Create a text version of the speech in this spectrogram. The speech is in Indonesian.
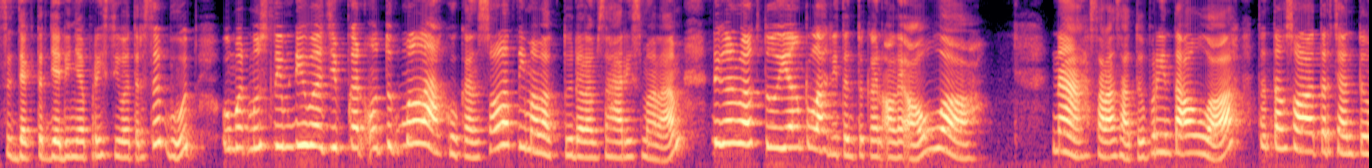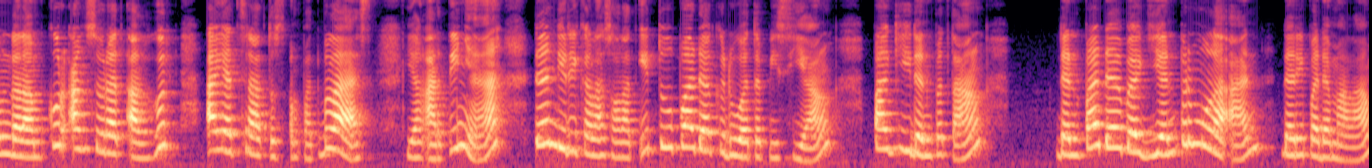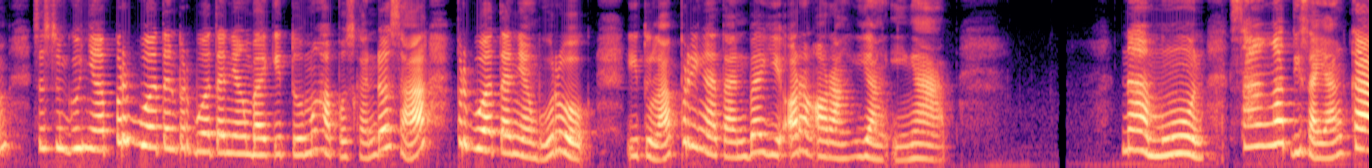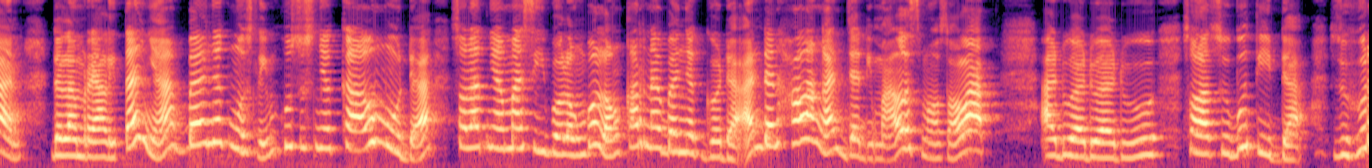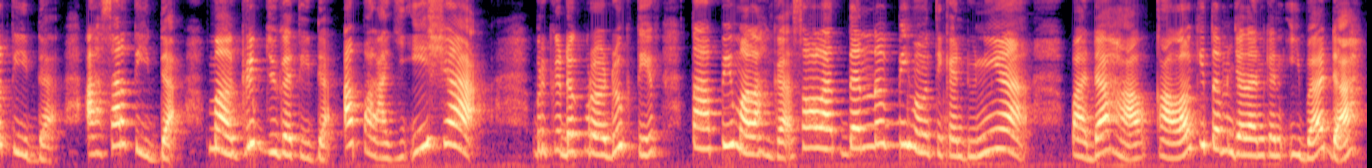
Sejak terjadinya peristiwa tersebut, umat muslim diwajibkan untuk melakukan sholat lima waktu dalam sehari semalam dengan waktu yang telah ditentukan oleh Allah. Nah, salah satu perintah Allah tentang sholat tercantum dalam Quran Surat Al-Hud ayat 114 yang artinya, dan dirikanlah sholat itu pada kedua tepi siang, pagi dan petang, dan pada bagian permulaan daripada malam, sesungguhnya perbuatan-perbuatan yang baik itu menghapuskan dosa perbuatan yang buruk. Itulah peringatan bagi orang-orang yang ingat. Namun, sangat disayangkan, dalam realitanya banyak muslim khususnya kaum muda sholatnya masih bolong-bolong karena banyak godaan dan halangan jadi males mau sholat. Aduh, aduh, aduh. Sholat subuh tidak, zuhur tidak, asar tidak, maghrib juga tidak, apalagi isya. Berkedok produktif, tapi malah gak sholat dan lebih mementingkan dunia. Padahal kalau kita menjalankan ibadah,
